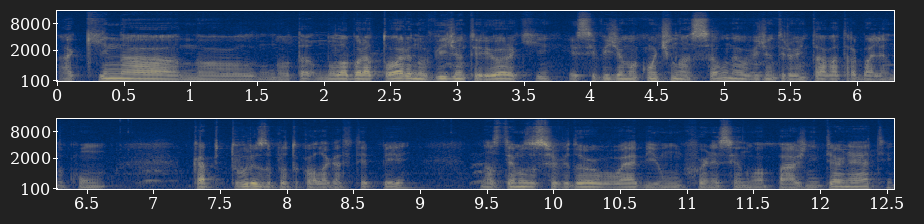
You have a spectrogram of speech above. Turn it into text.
Aqui na, no, no, no, laboratório, no vídeo anterior aqui, esse vídeo é uma continuação, né? o vídeo anterior a gente estava trabalhando com capturas do protocolo HTTP. Nós temos o servidor web 1 fornecendo uma página internet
